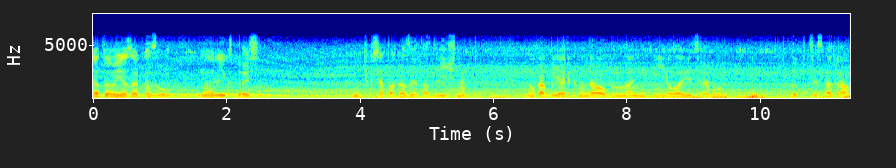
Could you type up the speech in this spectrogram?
которую я заказывал на Алиэкспрессе. Удочка себя показывает отлично. Но как бы я рекомендовал бы на нее ловить рыбу до 500 грамм.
